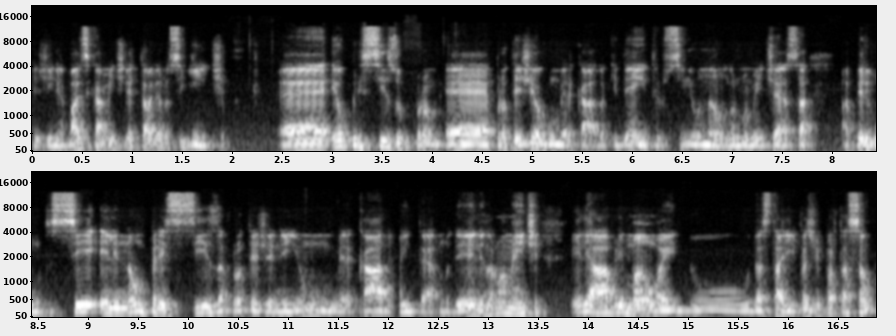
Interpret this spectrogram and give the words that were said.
Virginia, basicamente ele está olhando o seguinte: é, eu preciso pro, é, proteger algum mercado aqui dentro, sim ou não? Normalmente é essa a pergunta. Se ele não precisa proteger nenhum mercado interno dele, normalmente ele abre mão aí do, das tarifas de importação,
